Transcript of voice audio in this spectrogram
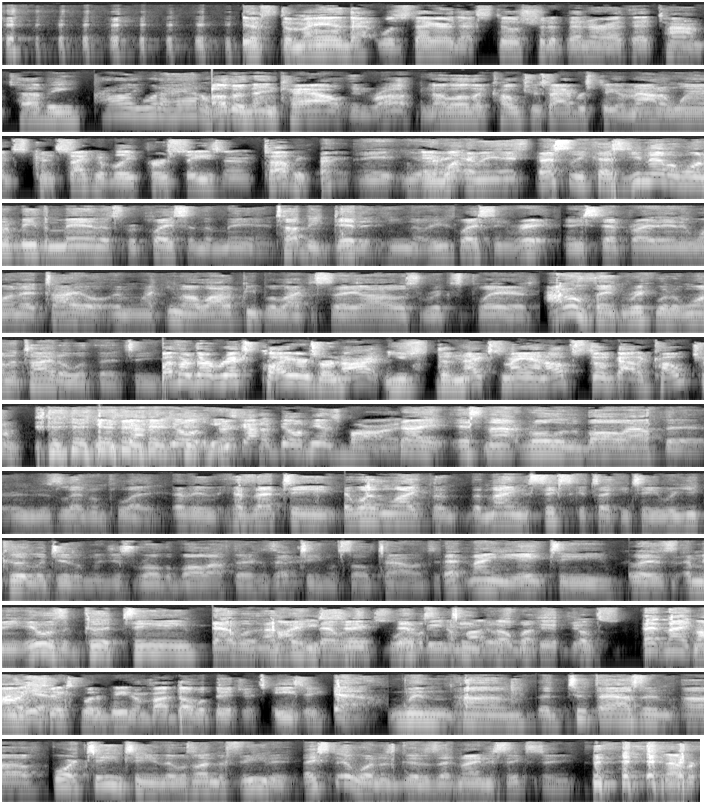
if the man that was there that still should have been there at that time, Tubby, probably would have had him. Other than Cal and Rupp, no other coaches averaged the amount of wins consecutively per season. Tubby. Right. And what, I mean, especially because you never want to be the man that's replacing the man. Tubby did it. You know, he's replacing Rick and he stepped right in and won that title. And like, you know, a lot of people like to say, oh, it's Rick's players. I don't think Rick would have won a title with that team. Whether they're Rick's players or not, you, the next man up still got to coach him. He's got to build. He's got to build his bond. Right. It's not rolling the ball out there and just letting them play. I mean, because that team, it wasn't like the the '96 Kentucky team where you could legitimately just roll the ball out there because that team was so talented. That '98 team was. I mean, it was a good team. That was. I think that was. That was beat them by double digits. That night, 96 oh, yeah. would have beat them by double digits, easy. Yeah, when um, the 2014 team that was undefeated, they still weren't as good as that '96 team. Never.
